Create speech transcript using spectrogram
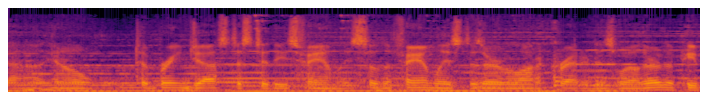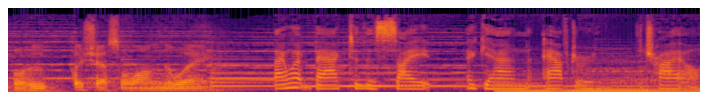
uh, you know, to bring justice to these families. So the families deserve a lot of credit as well. They're the people who push us along the way. I went back to the site again after the trial,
